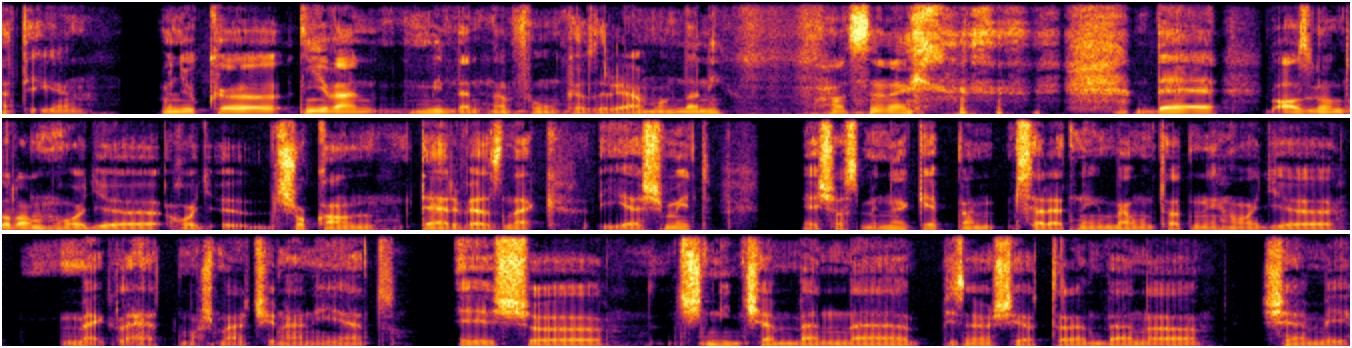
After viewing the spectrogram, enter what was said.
Hát igen. Mondjuk uh, nyilván mindent nem fogunk ezzel elmondani, valószínűleg, de azt gondolom, hogy, hogy sokan terveznek ilyesmit, és azt mindenképpen szeretnénk bemutatni, hogy meg lehet most már csinálni ilyet, és, és nincsen benne bizonyos értelemben semmi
